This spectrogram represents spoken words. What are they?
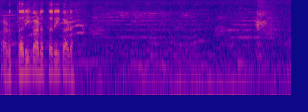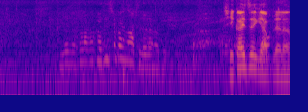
काढ तरी काढ तरी काढ. शिकायचंय की आपल्याला कधी सकाळी म्हातारा झालं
